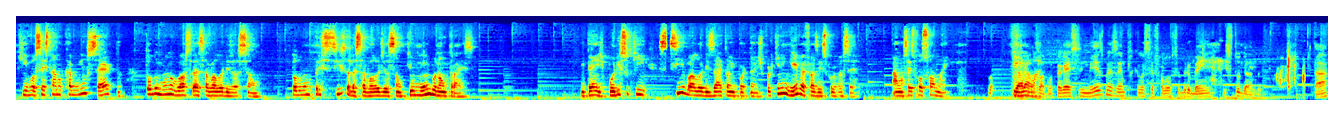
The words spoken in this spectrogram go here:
que você está no caminho certo. Todo mundo gosta dessa valorização. Todo mundo precisa dessa valorização que o mundo não traz. Entende? Por isso que se valorizar é tão importante, porque ninguém vai fazer isso por você. A não ser se for sua mãe. E olha lá. lá. Vou pegar esse mesmo exemplo que você falou sobre o bem estudando, tá?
